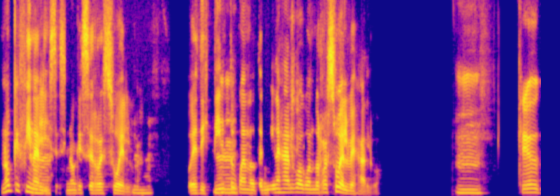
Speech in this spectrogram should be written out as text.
No que finalice, sino que se resuelva. Pues es distinto cuando terminas algo a cuando resuelves algo. mm, creo,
